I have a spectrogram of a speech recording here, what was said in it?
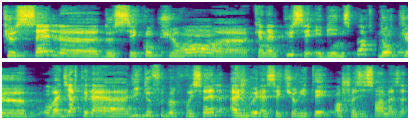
que celle euh, de ses concurrents euh, Canal+ et, et Sport. Donc euh, on va dire que la Ligue de football professionnel a joué la sécurité en choisissant Amazon.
